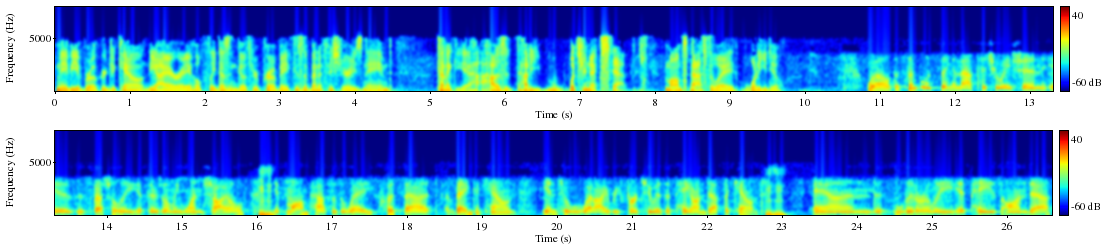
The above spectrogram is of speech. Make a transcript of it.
maybe a brokerage account. The IRA hopefully doesn't go through probate because the beneficiary is named. Kind of, how does it? How do you? What's your next step? Mom's passed away. What do you do? Well, the simplest thing in that situation is, especially if there's only one child, Mhm. if mom passes away, put that bank account into what I refer to as a pay on death account. Mm-hmm. And literally, it pays on death.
